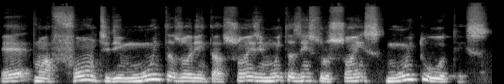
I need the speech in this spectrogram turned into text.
é uma fonte de muitas orientações e muitas instruções muito úteis.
